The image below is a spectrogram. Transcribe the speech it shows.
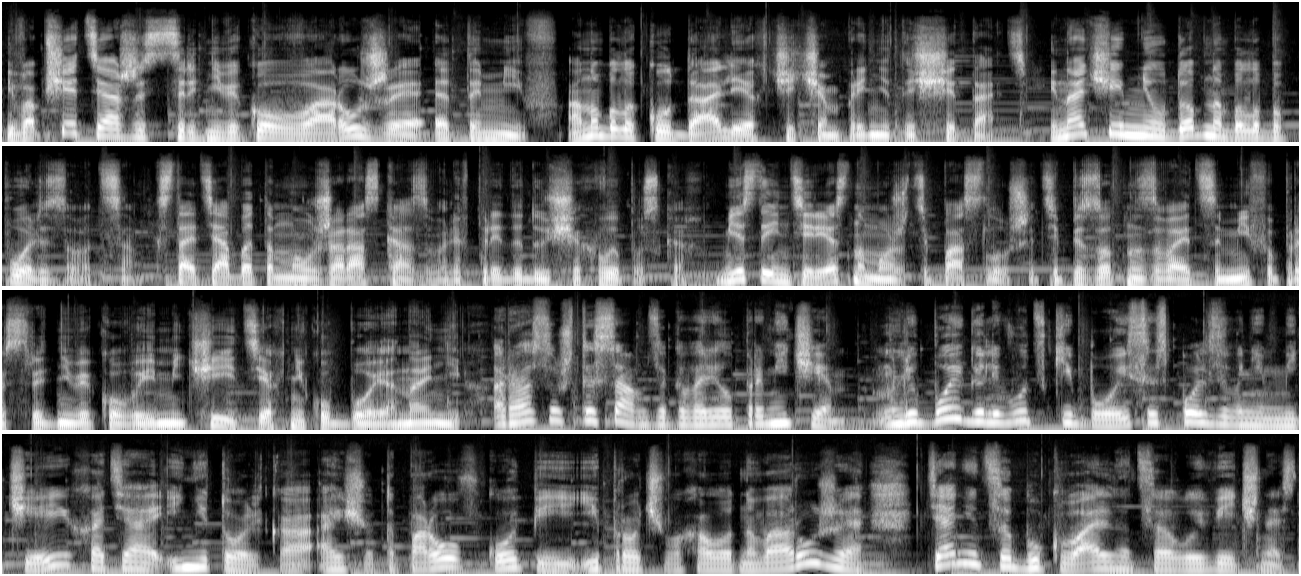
И вообще тяжесть средневекового оружия — это миф. Оно было куда легче, чем принято считать. Иначе им неудобно было бы пользоваться. Кстати, об этом мы уже рассказывали в предыдущих выпусках. Если интересно, можете послушать. Эпизод называется «Мифы про средневековые мечи и технику боя на них». Раз уж ты сам заговорил про мечи. Любой голливудский бой с использованием мечей, хотя и не только, а еще топоров, копий и прочего холодного оружия, тянется буквально целую вечность.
